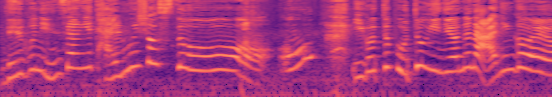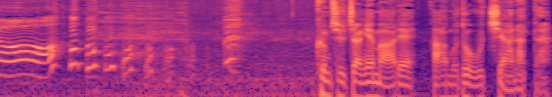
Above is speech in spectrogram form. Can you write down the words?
네 분 인상이 닮으셨어. 어? 이것도 보통 인연은 아닌 거예요. 금 실장의 말에 아무도 웃지 않았다.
